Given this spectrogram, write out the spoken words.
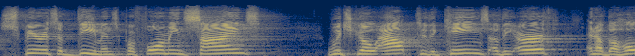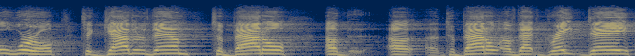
spirits of demons performing signs which go out to the kings of the earth and of the whole world to gather them to battle of, uh, uh, to battle of that great day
